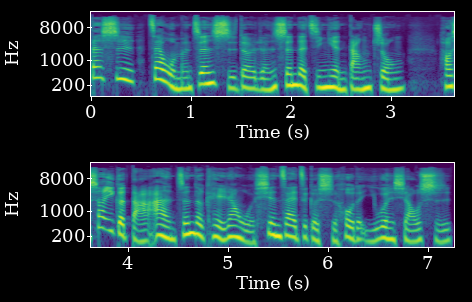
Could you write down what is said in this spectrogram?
但是在我们真实的人生的经验当中，好像一个答案真的可以让我现在这个时候的疑问消失。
